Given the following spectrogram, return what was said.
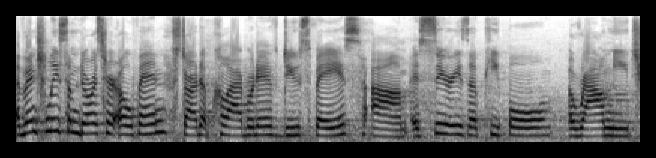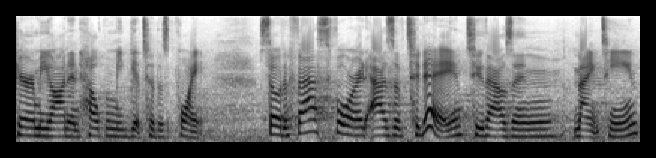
Eventually some doors are open, Startup Collaborative, Do Space, um, a series of people around me cheering me on and helping me get to this point. So to fast forward as of today, 2019,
